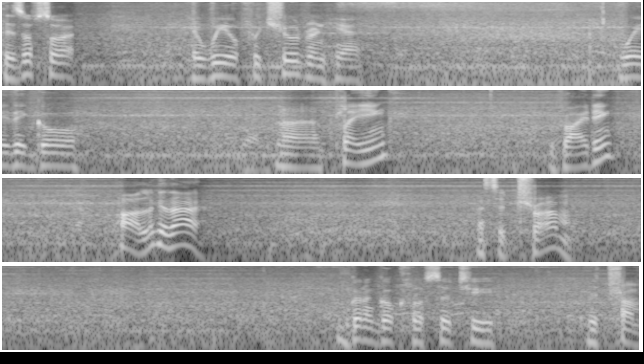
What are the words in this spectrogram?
there's also a, a wheel for children here where they go uh, playing, riding. Oh, look at that. That's a tram. I'm gonna go closer to the tram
